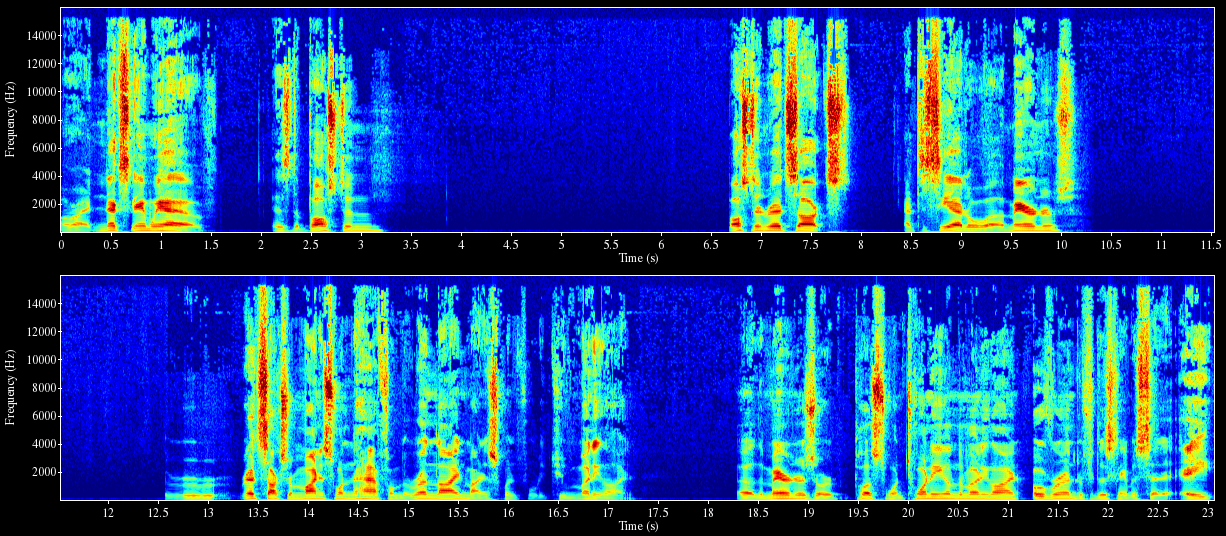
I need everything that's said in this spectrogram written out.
All right, next game we have is the Boston Boston Red Sox at the Seattle uh, Mariners. The Red Sox are minus one and a half on the run line, minus 142 money line. Uh, the Mariners are plus 120 on the money line. Over under for this game is set at 8.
